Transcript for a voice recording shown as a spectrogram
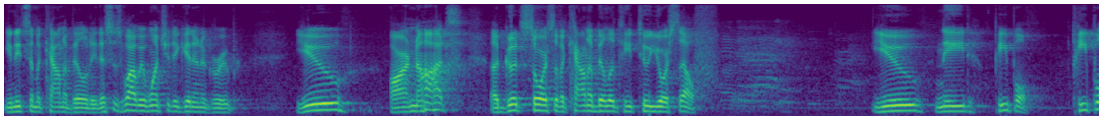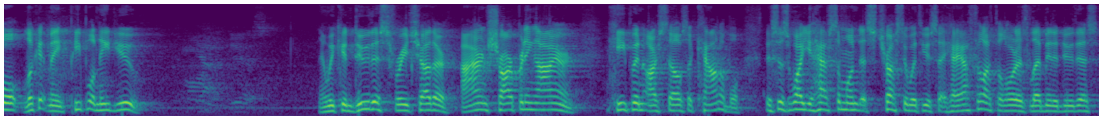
You need some accountability. This is why we want you to get in a group. You are not a good source of accountability to yourself. You need people. People, look at me, people need you. And we can do this for each other. Iron sharpening iron keeping ourselves accountable. This is why you have someone that's trusted with you say, Hey, I feel like the Lord has led me to do this.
